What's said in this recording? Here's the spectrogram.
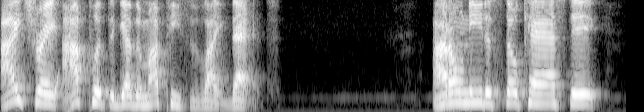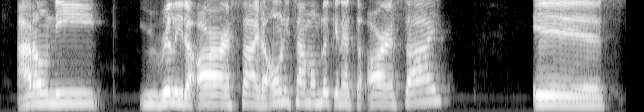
I trade, I put together my pieces like that. I don't need a stochastic. I don't need really the RSI. The only time I'm looking at the RSI is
